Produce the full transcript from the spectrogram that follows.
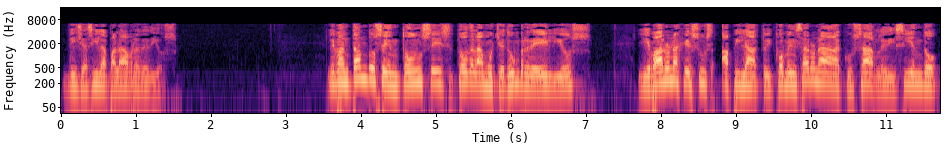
Dice así la palabra de Dios. Levantándose entonces toda la muchedumbre de Helios, llevaron a Jesús a Pilato y comenzaron a acusarle, diciendo,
